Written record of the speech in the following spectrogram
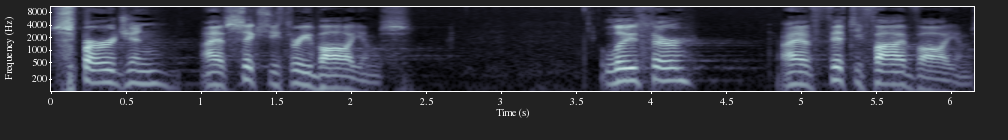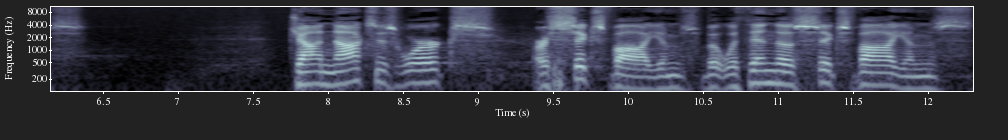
Spurgeon, I have 63 volumes. Luther, I have 55 volumes. John Knox's works are six volumes, but within those six volumes,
